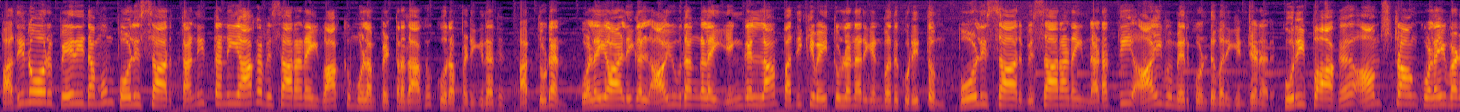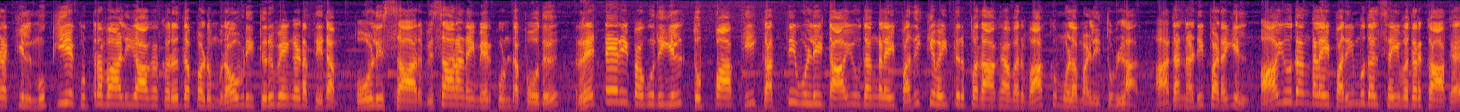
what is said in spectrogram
பதினோரு பேரிடமும் போலீசார் தனித்தனியாக விசாரணை வாக்குமூலம் பெற்றதாக கூறப்படுகிறது. அத்துடன் கொலையாளிகள் ஆயுதங்களை எங்கெல்லாம் பதுக்கி வைத்துள்ளனர் என்பது குறித்தும் போலீசார் விசாரணை நடத்தி ஆய்வு மேற்கொண்டு வருகின்றனர். குறிப்பாக ஆம்ஸ்ட்ராங் கொலை வழக்கில் முக்கிய குற்றவாளியாக கருதப்படும் ரவுடி திருவேங்கடத்திடம் போலீசார் விசாரணை மேற்கொண்ட போது ரெட்டேரி பகுதியில் துப்பாக்கி கத்தி உள்ளிட்ட ஆயுதங்களை பதுக்கி வைத்திருப்பதாக அவர் வாக்குமூலம் அளித்துள்ளார். அதன் அடிப்படையில் ஆயுதங்களை பறிமுதல் செய்வதற்காக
